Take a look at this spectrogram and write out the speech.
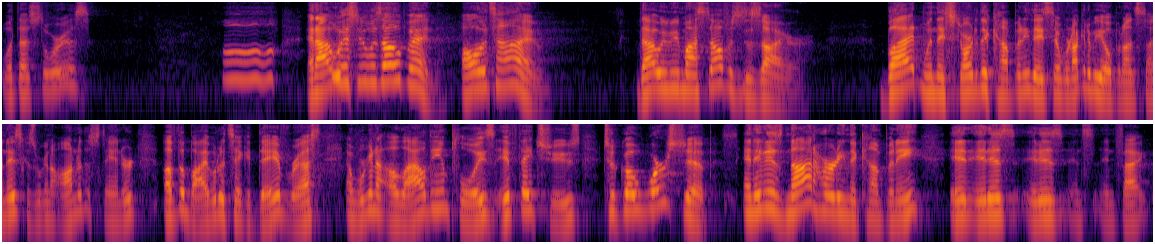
what that store is? Oh, and I wish it was open all the time. That would be my selfish desire. But when they started the company, they said, We're not going to be open on Sundays because we're going to honor the standard of the Bible to take a day of rest, and we're going to allow the employees, if they choose, to go worship and it is not hurting the company. It, it is, it is in, fact,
